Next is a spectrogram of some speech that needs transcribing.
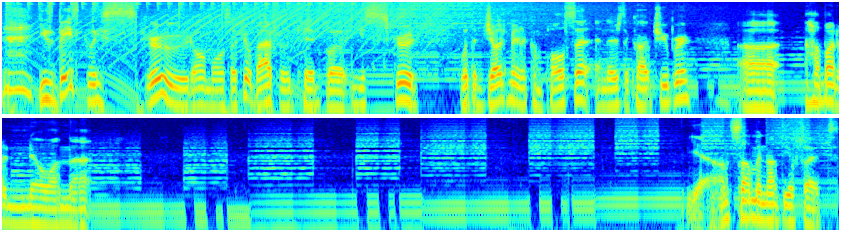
he's basically screwed almost. I feel bad for the kid, but he's screwed with the Judgment and Compulset, and there's the Card Trooper. Uh, how about a no on that? Yeah, on summon, not the effect.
